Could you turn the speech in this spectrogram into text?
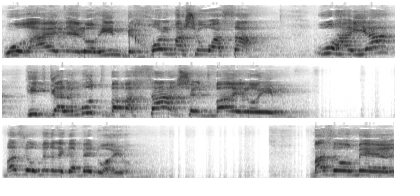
הוא ראה את אלוהים בכל מה שהוא עשה. הוא היה התגלמות בבשר של דבר אלוהים. מה זה אומר לגבינו היום? מה זה אומר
